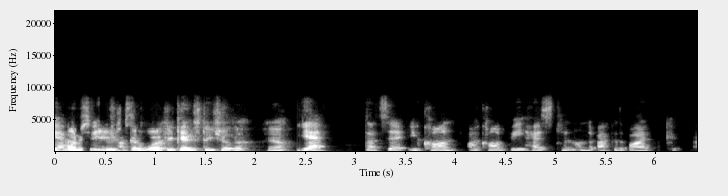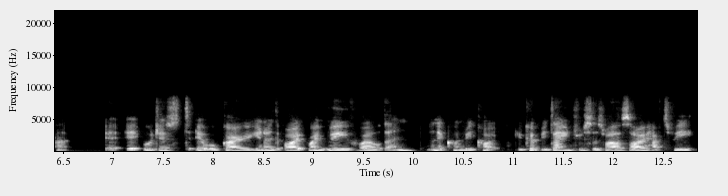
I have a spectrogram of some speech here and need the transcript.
Yeah, one of you is going to work against each other. Yeah. Yeah, that's it. You can't. I can't be hesitant on the back of the bike. uh, It, it will just. It will go. You know, the bike won't move well then, and it can be quite. It could be dangerous as well. So I have to be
